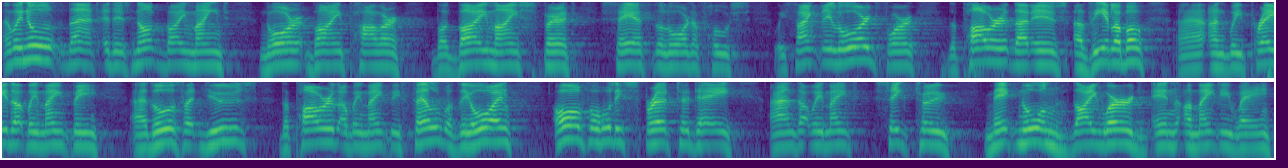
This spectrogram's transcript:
And we know that it is not by might nor by power, but by my Spirit, saith the Lord of hosts. We thank Thee, Lord, for the power that is available, uh, and we pray that we might be uh, those that use the power, that we might be filled with the oil of the Holy Spirit today, and that we might seek to make known Thy word in a mighty way.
